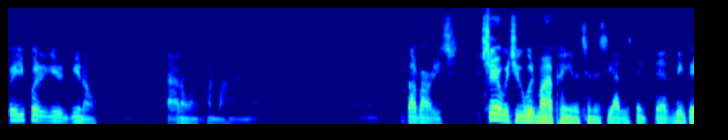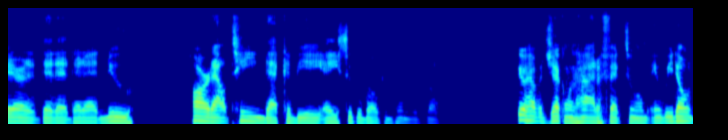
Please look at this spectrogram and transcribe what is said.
well, you put it, you you know, I don't want to come behind that because I've already shared with you what my opinion of Tennessee. I just think that I think they're they're they're, they're that new hard out team that could be a Super Bowl contender, but still have a Jekyll and Hyde effect to them, and we don't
